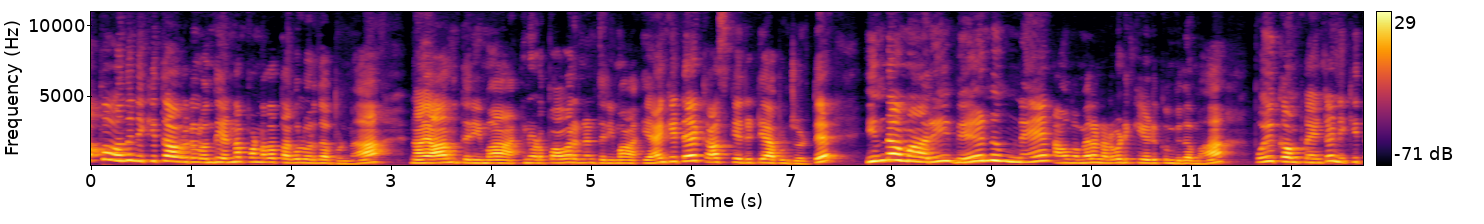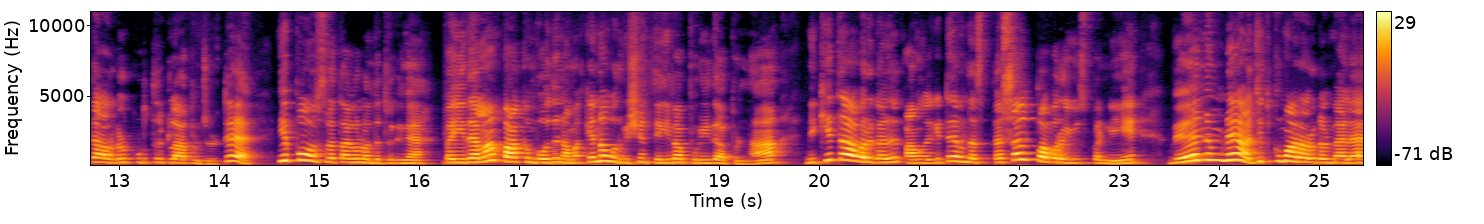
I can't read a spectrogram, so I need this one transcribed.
அப்போ வந்து நிக்கிதா அவர்கள் வந்து என்ன பண்ணதா தகவல் வருது அப்படின்னா நான் யாருன்னு தெரியுமா? என்னோட பவர் என்னன்னு தெரியுமா? என்கிட்டே காசு கேட்டுட்டே அப்படின்னு சொல்லிட்டு இந்த மாதிரி வேணும்னே அவங்க மேலே நடவடிக்கை எடுக்கும் விதமாக பொய் கம்ப்ளைண்ட்டை நிக்கிதா அவர்கள் கொடுத்துருக்கலாம் அப்படின்னு சொல்லிட்டு இப்போ ஒரு சில தகவல் வந்துட்டு இருக்குங்க இப்போ இதெல்லாம் பார்க்கும்போது நமக்கு என்ன ஒரு விஷயம் தெளிவாக புரியுது அப்படின்னா நிக்கிதா அவர்கள் அவங்க கிட்ட இருந்த ஸ்பெஷல் பவரை யூஸ் பண்ணி வேணும்னே அஜித்குமார் அவர்கள் மேலே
